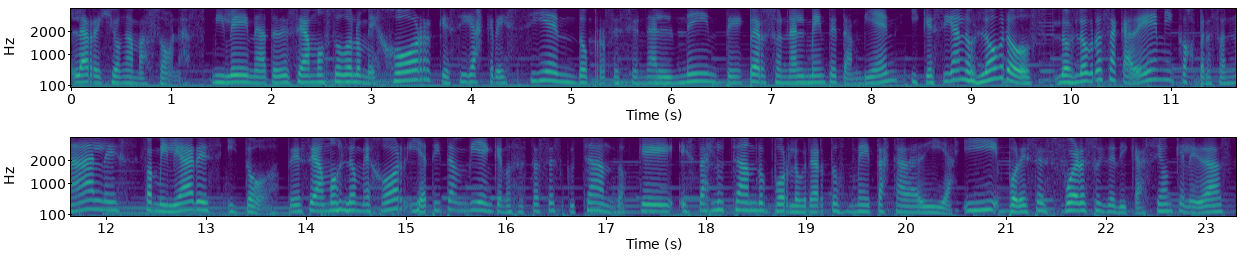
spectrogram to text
la región Amazonas. Milena, te deseamos todo lo mejor, que sigas creciendo profesionalmente, personalmente también, y que sigan los logros, los logros académicos, personales, familiares y todo. Te deseamos lo mejor y a ti también que nos estás escuchando que estás luchando por lograr tus metas cada día y por ese esfuerzo y dedicación que le das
